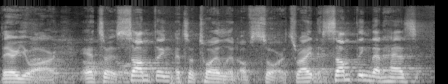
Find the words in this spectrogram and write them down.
There you are. It's a something. It's a toilet of sorts, right? Something that has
